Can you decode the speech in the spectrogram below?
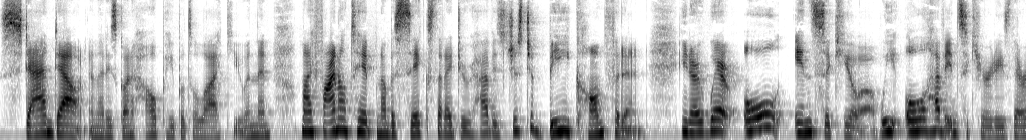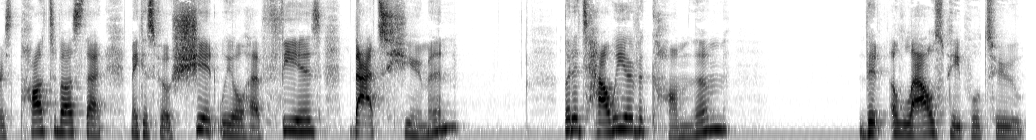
stand out and that is going to help people to like you. And then my final tip, number six, that I do have is just to be confident. You know, we're all insecure. We all have insecurities. There is parts of us that make us feel shit. We all have fears. That's human. But it's how we overcome them that allows people to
